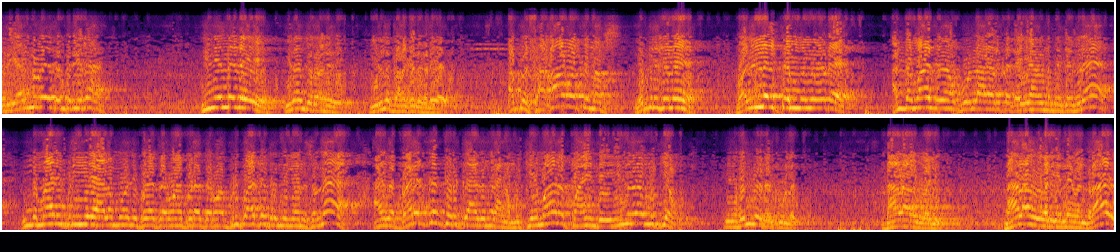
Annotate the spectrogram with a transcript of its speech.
ஒரு இரநூறுவா ரூபாய் தந்துறீங்களா இது என்னது? இதான் சொல்றாங்க. இதுல பறக்கிறது கிடையாது. அப்ப சகாவத்து நப்ஸ். எப்படி இருக்கணும்? வள்ளல் தன்மையோட அந்த மாதிரி பொருளாதாரத்தை கையாளணுமே தவிர இந்த மாதிரி இப்படியே அலமோதி இப்படி தருவான் இப்படி தருவான் இப்படி பார்த்துட்டு இருந்தீங்கன்னு சொன்னா அதுல பறக்கத்து இருக்காதுங்கிறாங்க முக்கியமான பாயிண்ட் இதுதான் முக்கியம். இது வெல்வதற்கு உள்ளது. நாலாவது வழி. நாலாவது வழி என்னவென்றால்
